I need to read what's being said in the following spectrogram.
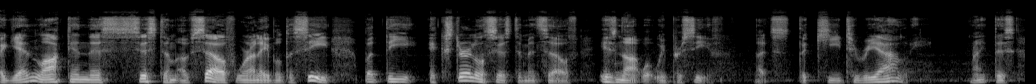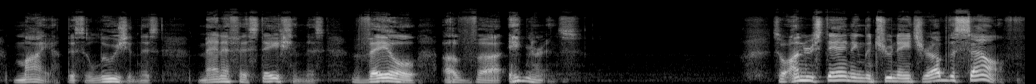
again, locked in this system of self, we're unable to see, but the external system itself is not what we perceive. That's the key to reality, right? This Maya, this illusion, this manifestation, this veil of uh, ignorance. So, understanding the true nature of the self.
